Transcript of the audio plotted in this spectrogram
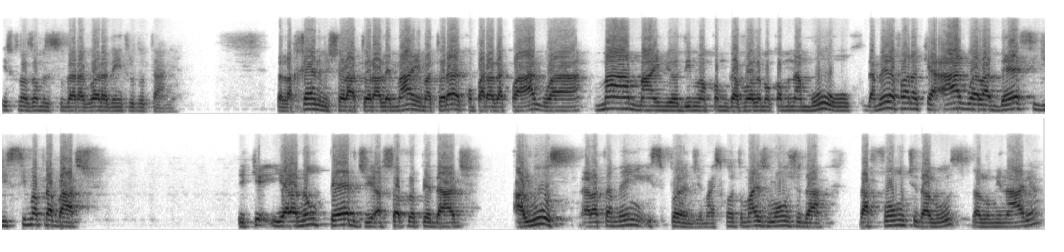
Isso que nós vamos estudar agora dentro do Tânia. a Torá é comparada com a água. Da mesma forma que a água ela desce de cima para baixo e, que, e ela não perde a sua propriedade. A luz ela também expande, mas quanto mais longe da, da fonte da luz, da luminária,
